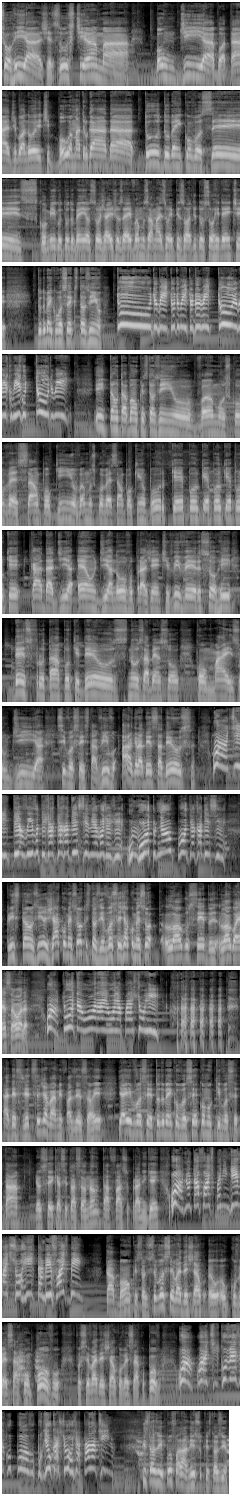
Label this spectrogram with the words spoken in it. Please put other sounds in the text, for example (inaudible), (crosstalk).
Sorria, Jesus te ama. Bom dia, boa tarde, boa noite, boa madrugada. Tudo bem com vocês? Comigo tudo bem? Eu sou Jair José e vamos a mais um episódio do Sorridente. Tudo bem com você, Cristãozinho? Tudo bem, tudo bem, tudo bem, tudo bem comigo, tudo bem. Então tá bom, Cristãozinho, vamos conversar um pouquinho, vamos conversar um pouquinho, por quê, por quê, por quê, porque cada dia é um dia novo pra gente viver, sorrir, desfrutar, porque Deus nos abençoou com mais um dia. Se você está vivo, agradeça a Deus. Oh, se ter vivo tem que agradecer, né, meu O morto não pode agradecer. Cristãozinho já começou, Cristãozinho? Você já começou logo cedo, logo a essa hora? Oh, toda hora é hora para sorrir. (laughs) ah, desse jeito você já vai me fazer sorrir. E aí, você, tudo bem com você? Como que você tá? Eu sei que a situação não tá fácil para ninguém. Oh, não tá fácil para ninguém, mas sorrir também faz bem. Tá bom, Cristãozinho. Se você vai deixar eu, eu, conversar com o povo, você vai deixar eu conversar com o povo? Oh, conversa com o povo, porque o cachorro já tá latindo. Cristãozinho, por falar nisso, Cristãozinho,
